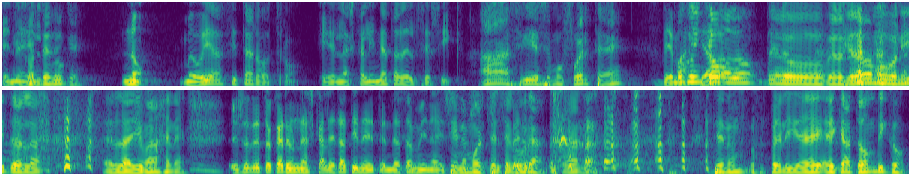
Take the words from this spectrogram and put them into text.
¿En el- Conde Duque? No, me voy a citar otro. En la escalinata del CSIC. Ah, sí, ese es muy fuerte, ¿eh? Demasiado. Un poco incómodo, pero, pero quedaba muy bonito en, la- en las imágenes. Eso de tocar en una escalera tiene, tendrá también ahí Tiene sus- muerte sus segura. Tiene un peligro hecatómbico.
